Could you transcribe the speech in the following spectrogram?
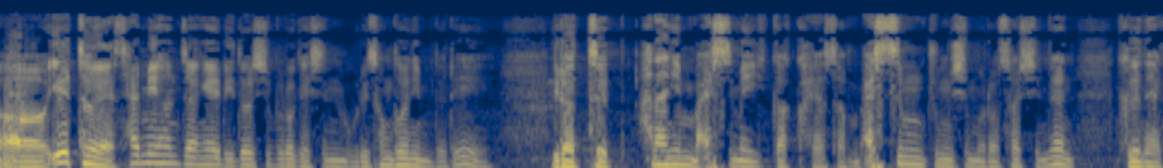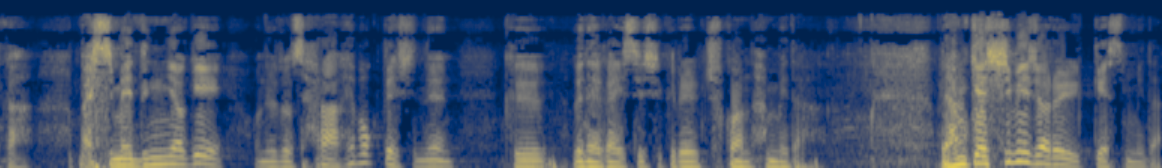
어, 일터의 삶의 현장의 리더십으로 계신 우리 성도님들이 이렇듯 하나님 말씀에 입각하여서 말씀 중심으로 서시는 그 은혜가 말씀의 능력이 오늘도 살아 회복되시는 그 은혜가 있으시기를 축원합니다. 함께 12절을 읽겠습니다.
